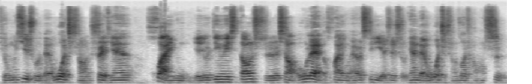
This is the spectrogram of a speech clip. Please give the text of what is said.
屏幕技术在 Watch 上率先换用，也就是因为当时像 OLED 换用 LCD 也是首先在 Watch 上做尝试。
